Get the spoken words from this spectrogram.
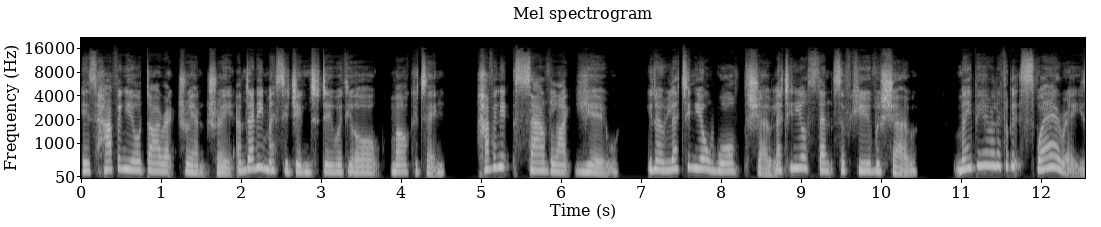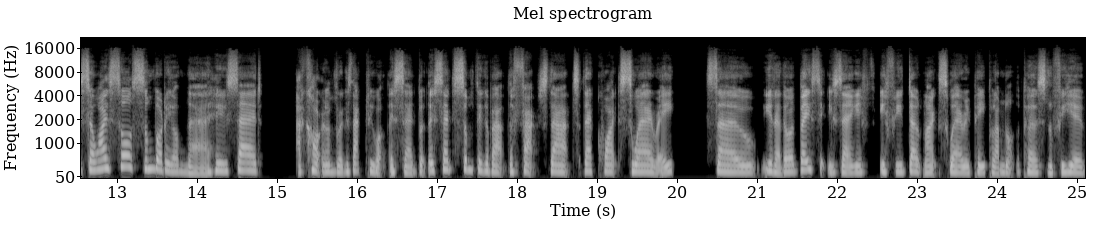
is having your directory entry and any messaging to do with your marketing, having it sound like you, you know, letting your warmth show, letting your sense of humor show. Maybe you're a little bit sweary. So I saw somebody on there who said, I can't remember exactly what they said, but they said something about the fact that they're quite sweary. So, you know, they were basically saying if if you don't like sweary people, I'm not the person for you.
